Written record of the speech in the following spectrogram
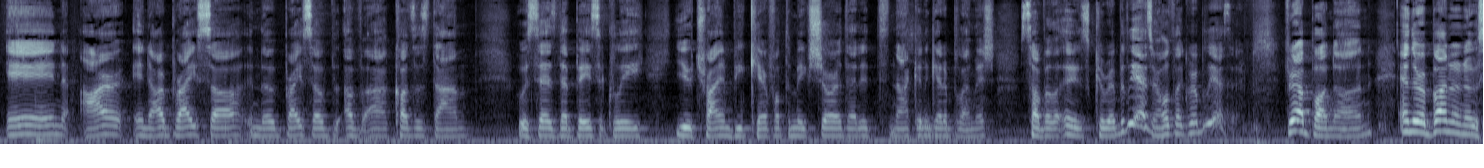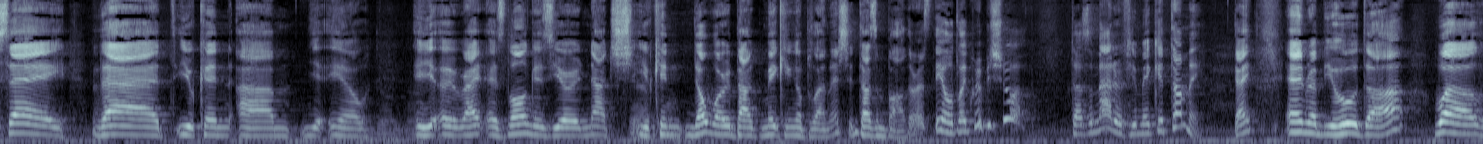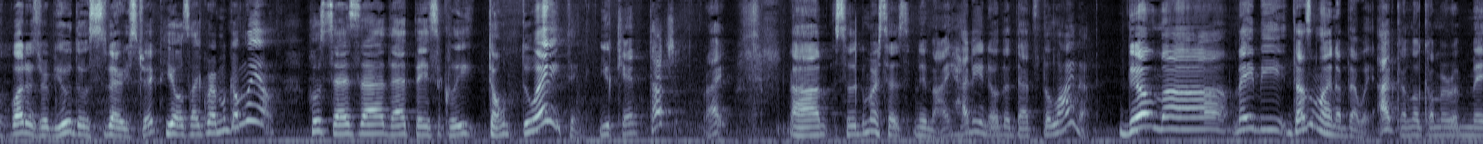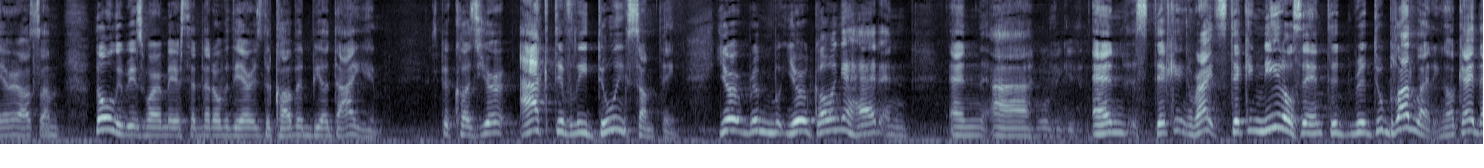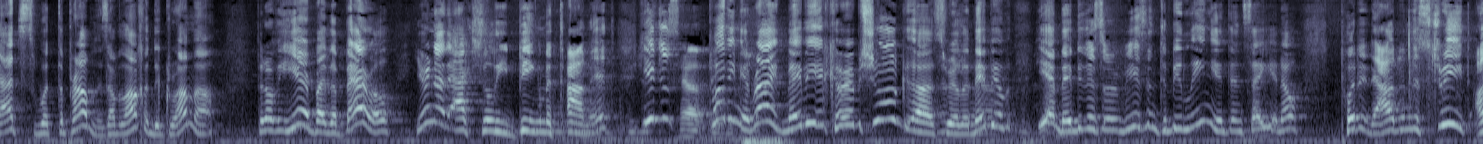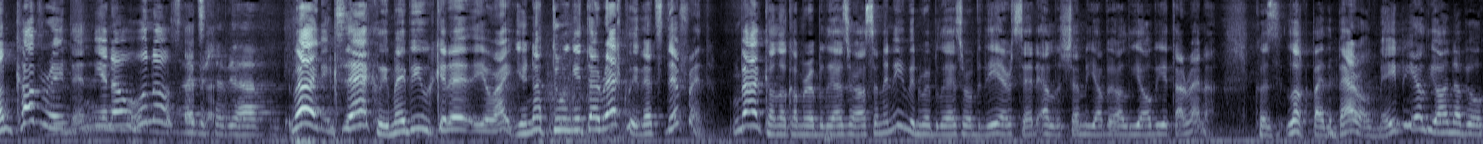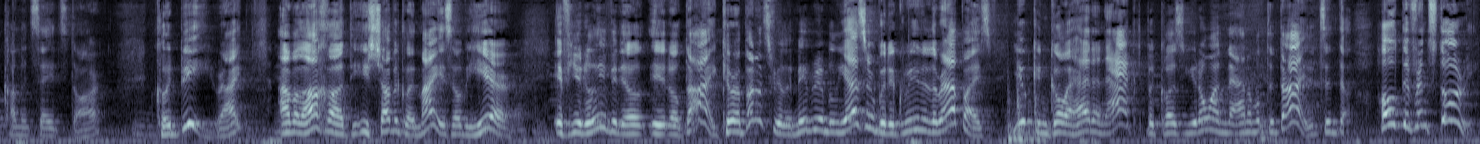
in our in our brisa in the brisa of, of uh, Dam, who says that basically you try and be careful to make sure that it's not going to get a blemish. Savel is Karib holds like Rabbi Eliezer. Rabbanon, and the Rabbanon who say that you can, um, you, you know, right, as long as you're not, sh- you can, don't worry about making a blemish, it doesn't bother us. They hold like Rabbi Shua. Doesn't matter if you make it tummy. Okay? And Rabbi Yehuda, well, what is Rabbi Yehuda? Who's very strict. He holds like Rabbi Gamliel, who says uh, that basically don't do anything. You can't touch it, right? Um, so the Gemara says, Mimai, how do you know that that's the lineup? Dilma, maybe it doesn't line up that way. I can look on Rabbi Meir. The only reason why Meir said that over there is the ka'avid biyadayim. Because you're actively doing something. You're remo- you're going ahead and and uh, and sticking right, sticking needles in to do bloodletting. Okay, that's what the problem is. Avlacha grama. But over here, by the barrel, you're not actually being metamit. You're just putting it right. Maybe a karib shug, uh, really. Maybe, yeah, maybe there's a reason to be lenient and say, you know, put it out in the street, uncover it, and you know, who knows? That's Right, exactly. Maybe we could. Uh, you're right. You're not doing it directly. That's different. Right, can look on Rabbi Eliezer also, and even Rabbi Eliezer over there said El Hashem Yavu El Yovi Because look, by the barrel, maybe El Yonavi will come and say it's dar. Could be right. Avalacha the Ishavik Lemais over here. If you leave it, it'll, it'll die. Kirabanats really. Maybe Rabbi Eliezer would agree to the rabbis. You can go ahead and act because you don't want the animal to die. It's a whole different story.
